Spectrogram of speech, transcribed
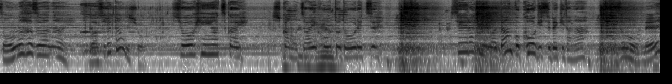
そんなはずはない。忘れたんでしょ商品扱いしかも財宝と同列。セーラ姫は断固抗議すべきだな。そうね。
